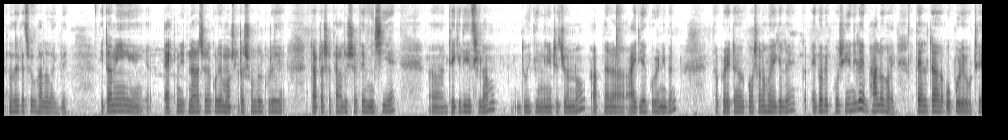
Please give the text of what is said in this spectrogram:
আপনাদের কাছেও ভালো লাগবে। এটা আমি এক মিনিট নাড়াচাড়া করে মশলাটা সুন্দর করে ডাটার সাথে, আলুর সাথে মিশিয়ে ঢেকে দিয়েছিলাম দুই তিন মিনিটের জন্য। আপনারা আইডিয়া করে নেবেন। তারপর এটা কষানো হয়ে গেলে এভাবে কষিয়ে নিলে ভালো হয়। তেলটা উপরে উঠে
